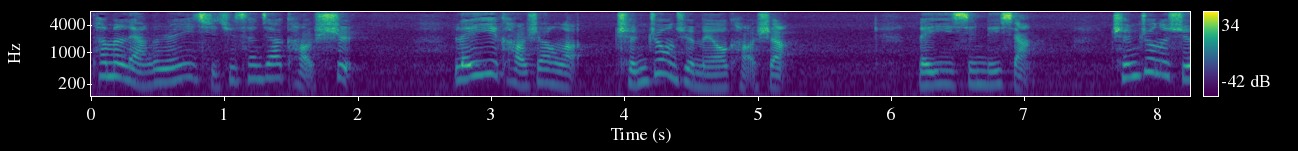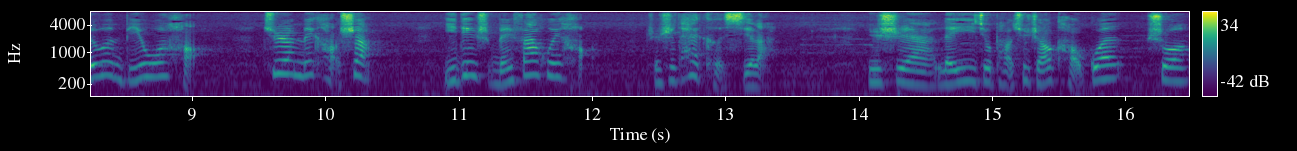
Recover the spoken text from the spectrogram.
他们两个人一起去参加考试，雷毅考上了，陈重却没有考上。雷毅心里想，陈重的学问比我好，居然没考上，一定是没发挥好，真是太可惜了。于是呀，雷毅就跑去找考官，说：“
